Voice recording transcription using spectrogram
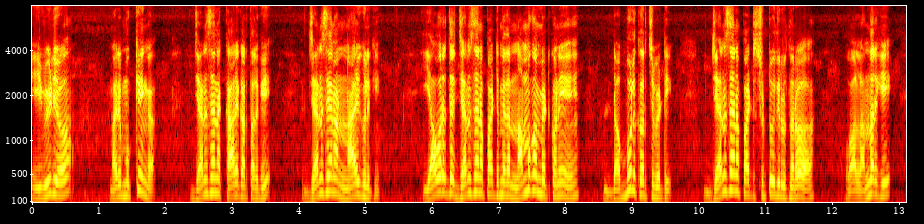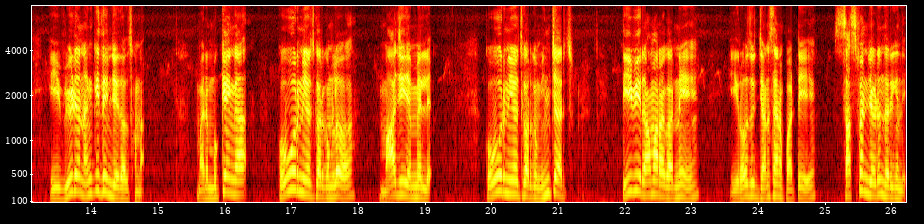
ఈ వీడియో మరి ముఖ్యంగా జనసేన కార్యకర్తలకి జనసేన నాయకులకి ఎవరైతే జనసేన పార్టీ మీద నమ్మకం పెట్టుకొని డబ్బులు ఖర్చు పెట్టి జనసేన పార్టీ చుట్టూ తిరుగుతున్నారో వాళ్ళందరికీ ఈ వీడియోని అంకితం చేయదలుచుకున్నా. మరి ముఖ్యంగా కొవ్వూరు నియోజకవర్గంలో మాజీ ఎమ్మెల్యే కొవ్వూరు నియోజకవర్గం ఇన్ఛార్జ్ టీవీ రామారావు గారిని ఈరోజు జనసేన పార్టీ సస్పెండ్ చేయడం జరిగింది.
